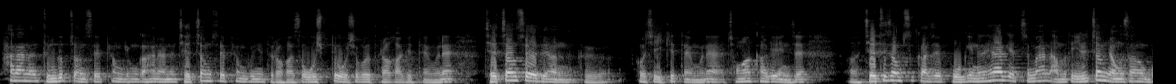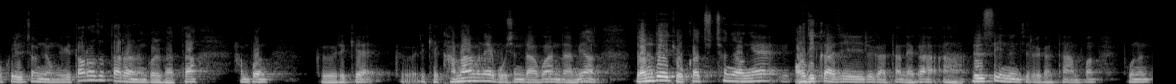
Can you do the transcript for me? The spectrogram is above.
하나는 등급 점수의 평균과 하나는 재점수의 평균이 들어가서 50대 50으로 들어가기 때문에 재점수에 대한 그 것이 있기 때문에 정확하게 이제 어, Z 점수까지 보기는 해야겠지만 아무튼 1.03은 먹고 1.06이 떨어졌다라는 걸 갖다 한번 그 이렇게 그 이렇게 감안해 보신다고 한다면 연대 교과 추천형에 어디까지를 갖다 내가 아, 넣을 수 있는지를 갖다 한번 보는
